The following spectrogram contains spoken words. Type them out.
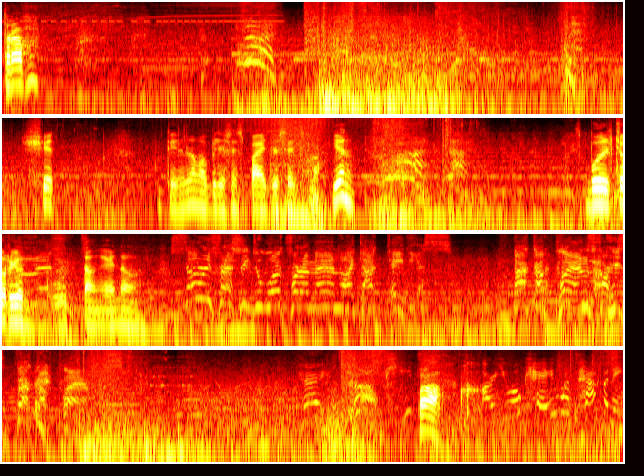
Trap! Shit. Buti na lang mabilis yung spider sense mo. Yun! Vulture yun. Putang ina. So refreshing to work for a man like Octavius. Backup plans for his backup plans. Hey! Fuck! Are you okay? What's happening?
